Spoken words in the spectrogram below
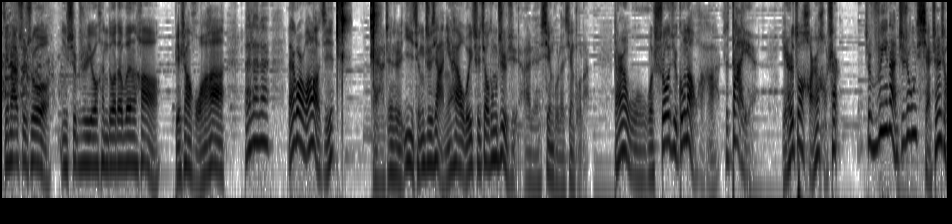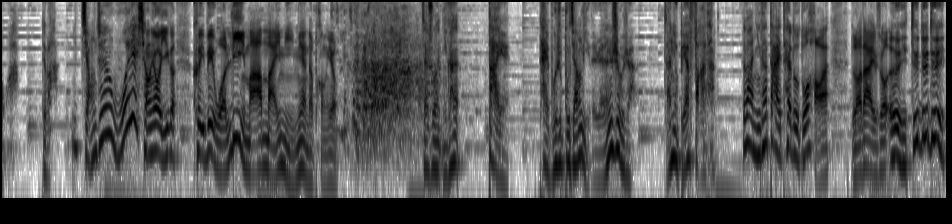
警察叔叔，你是不是有很多的问号？别上火哈！来来来，来罐王老吉。哎呀，真是疫情之下，您还要维持交通秩序，哎，辛苦了辛苦了。当然，我我说句公道话啊，这大爷也是做好人好事儿，这危难之中显身手啊，对吧？你讲真，我也想要一个可以为我立马买米面的朋友。再说，你看大爷，他也不是不讲理的人，是不是？咱就别罚他了，对吧？你看大爷态度多好啊！老大爷说：“哎，对对对，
